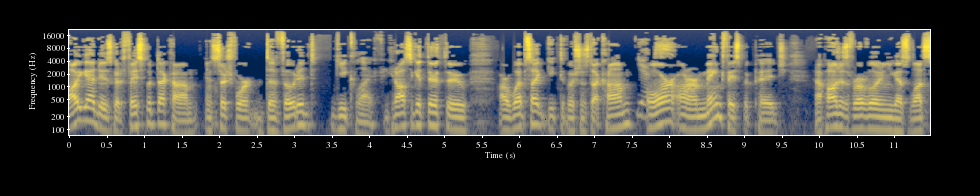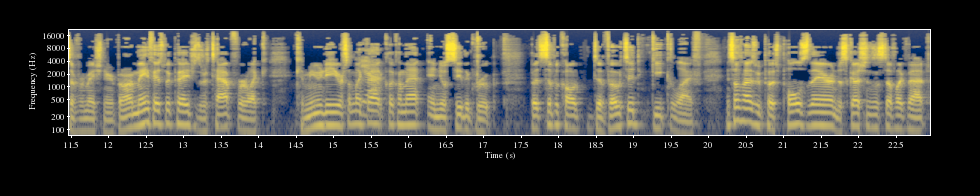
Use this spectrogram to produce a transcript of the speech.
All you got to do is go to facebook.com and search for Devoted Geek Life. You can also get there through our website, geekdevotions.com, Yes. or on our main Facebook page. And I apologize for overloading you guys with lots of information here, but on our main Facebook page, there's a tab for like community or something like Yeah. that. Click on that, and you'll see the group. But it's simply called Devoted Geek Life. And sometimes we post polls there and discussions and stuff like that.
